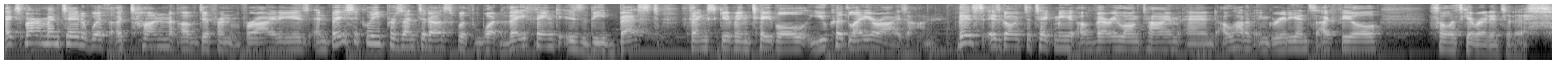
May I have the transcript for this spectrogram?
experimented with a ton of different varieties, and basically presented us with what they think is the best Thanksgiving table you could lay your eyes on. This is going to take me a very long time and a lot of ingredients, I feel, so let's get right into this.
